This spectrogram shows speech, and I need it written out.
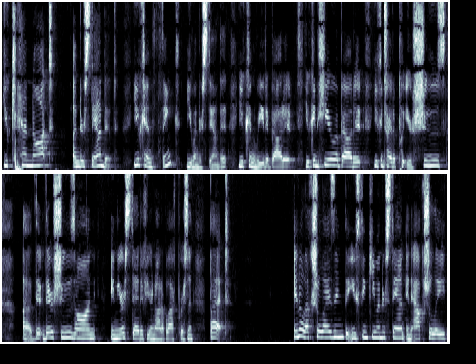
You cannot understand it. You can think you understand it. You can read about it. You can hear about it. You can try to put your shoes, uh, their, their shoes on in your stead if you're not a black person. But intellectualizing that you think you understand and actually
